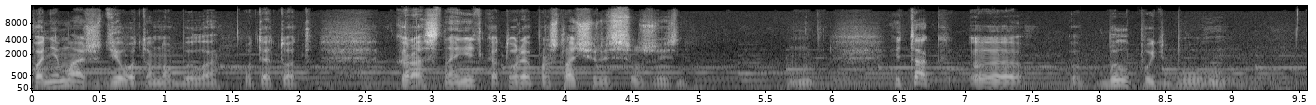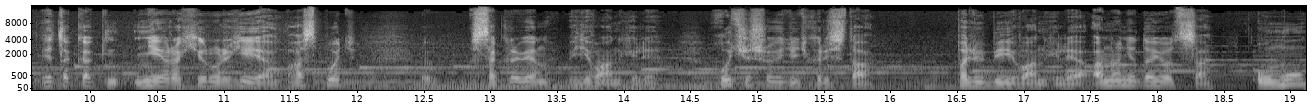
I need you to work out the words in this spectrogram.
понимаешь, где вот оно было, вот эта вот красная нить, которая прошла через всю жизнь. М. И так э, был путь Богу. Это как нейрохирургия. Господь э, сокровен в Евангелии. Хочешь увидеть Христа? Полюби Евангелие. Оно не дается уму,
